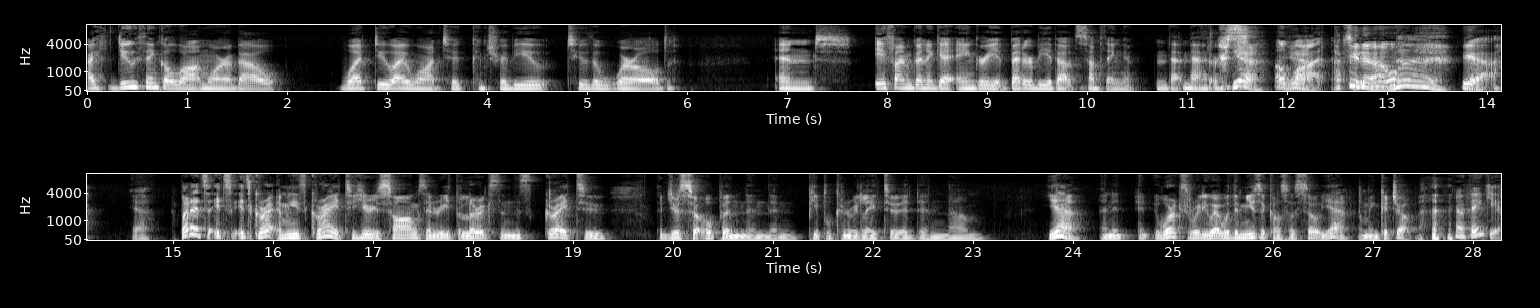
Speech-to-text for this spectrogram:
i do think a lot more about what do i want to contribute to the world and if i'm going to get angry it better be about something that matters Yeah, a yeah, lot absolutely. you know No, no, no. yeah. Yeah. But it's it's it's great. I mean, it's great to hear your songs and read the lyrics, and it's great to that you're so open and then people can relate to it, and um, yeah, and it, it works really well with the music also. So yeah, I mean, good job. oh thank you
